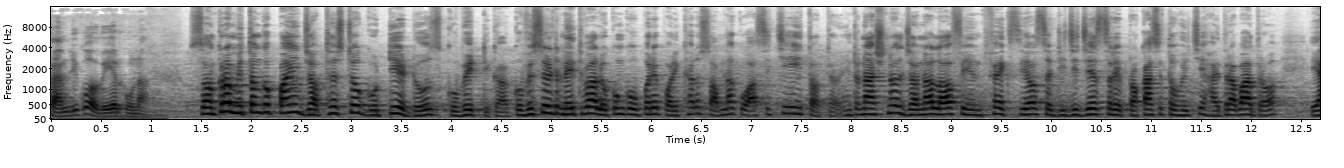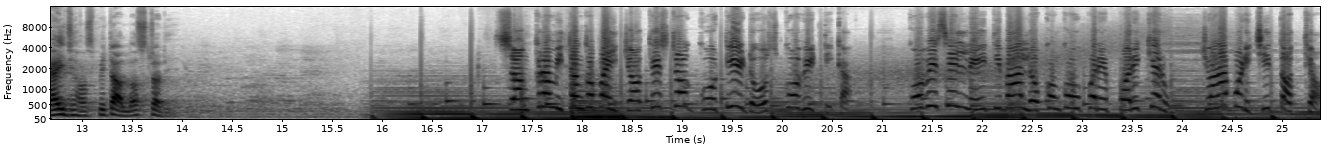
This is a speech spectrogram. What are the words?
फैमिली को अवेयर होना ସଂକ୍ରମିତଙ୍କ ପାଇଁ ଯଥେଷ୍ଟ ଗୋଟିଏ ଡୋଜ୍ କୋଭିଡ୍ ଟୀକା କୋଭିସିଲ୍ଡ ନେଇଥିବା ଲୋକଙ୍କ ଉପରେ ପରୀକ୍ଷାରୁ ସାମ୍ନାକୁ ଆସିଛି ଏହି ତଥ୍ୟ ଇଣ୍ଟରନ୍ୟାସନାଲ୍ ଜର୍ଣ୍ଣାଲ ଅଫ୍ ଇନ୍ଫେକ୍ସିୟସ୍ ଡିଜିଜେସ୍ରେ ପ୍ରକାଶିତ ହୋଇଛି ହାଇଦ୍ରାବାଦର ଏଆଇଜି ହସ୍ପିଟାଲର ଷ୍ଟଡି ସଂକ୍ରମିତଙ୍କ ପାଇଁ ଯଥେଷ୍ଟ ଗୋଟିଏ ଡୋଜ୍ କୋଭିଡ୍ ଟୀକା କୋଭିସିଲ୍ଡ ନେଇଥିବା ଲୋକଙ୍କ ଉପରେ ପରୀକ୍ଷାରୁ ଜଣାପଡ଼ିଛି ତଥ୍ୟ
